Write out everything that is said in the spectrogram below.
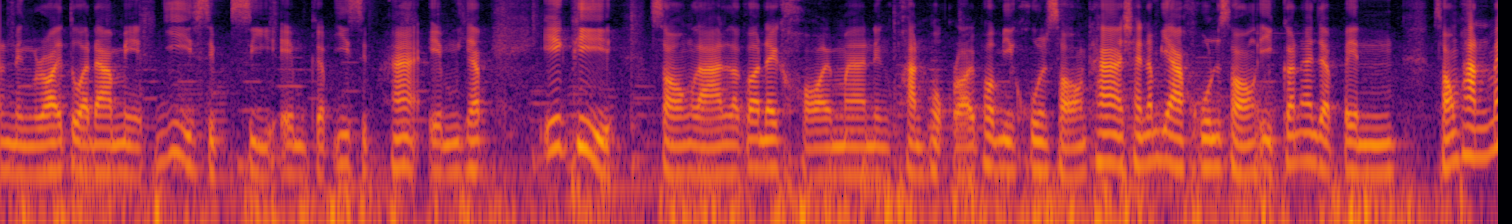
1,100 ตัวดาเมจ 24M เกือบ 25M ครับอีกพี2ล้านแล้วก็ได้คอยมา 1,600 พอมีคูณ 2 ถ้าใช้น้ำยาคูณ 2 อีกก็น่าจะเป็น 2,000ไหม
